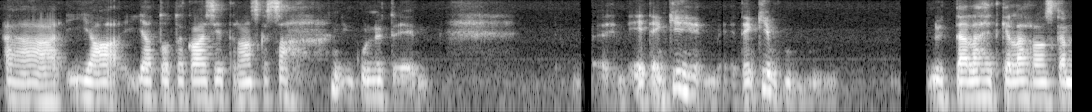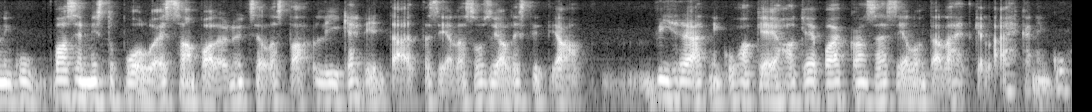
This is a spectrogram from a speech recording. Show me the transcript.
Ää, ja, ja totta kai sitten Ranskassa niin kuin nyt etenkin, etenkin nyt tällä hetkellä Ranskan niin kuin vasemmistopuolueissa on paljon nyt sellaista liikehdintää, että siellä sosialistit ja vihreät niin kuin hakee, hakee paikkansa ja siellä on tällä hetkellä ehkä niin kuin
